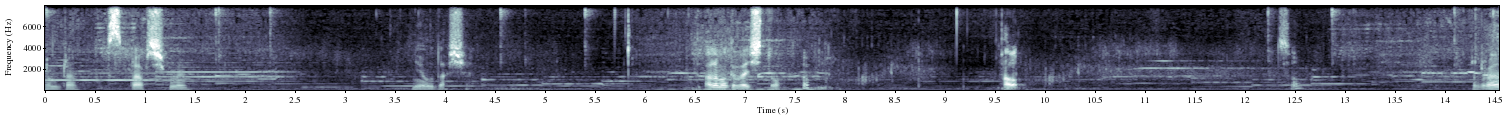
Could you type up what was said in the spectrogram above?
Dobra, sprawdźmy. Nie uda się. Ale mogę wejść tu. Hop. Halo? Co? Dobra.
